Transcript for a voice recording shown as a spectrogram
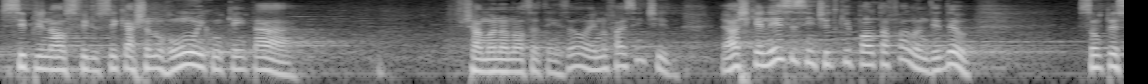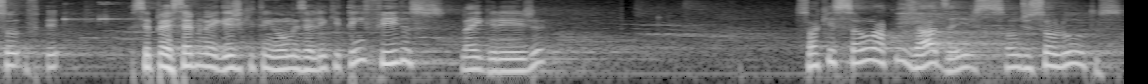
disciplinar os filhos, fica achando ruim com quem está chamando a nossa atenção, aí não faz sentido. Eu acho que é nesse sentido que Paulo está falando, entendeu? São pessoas. Você percebe na igreja que tem homens ali que têm filhos na igreja, só que são acusados, aí, eles são dissolutos,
